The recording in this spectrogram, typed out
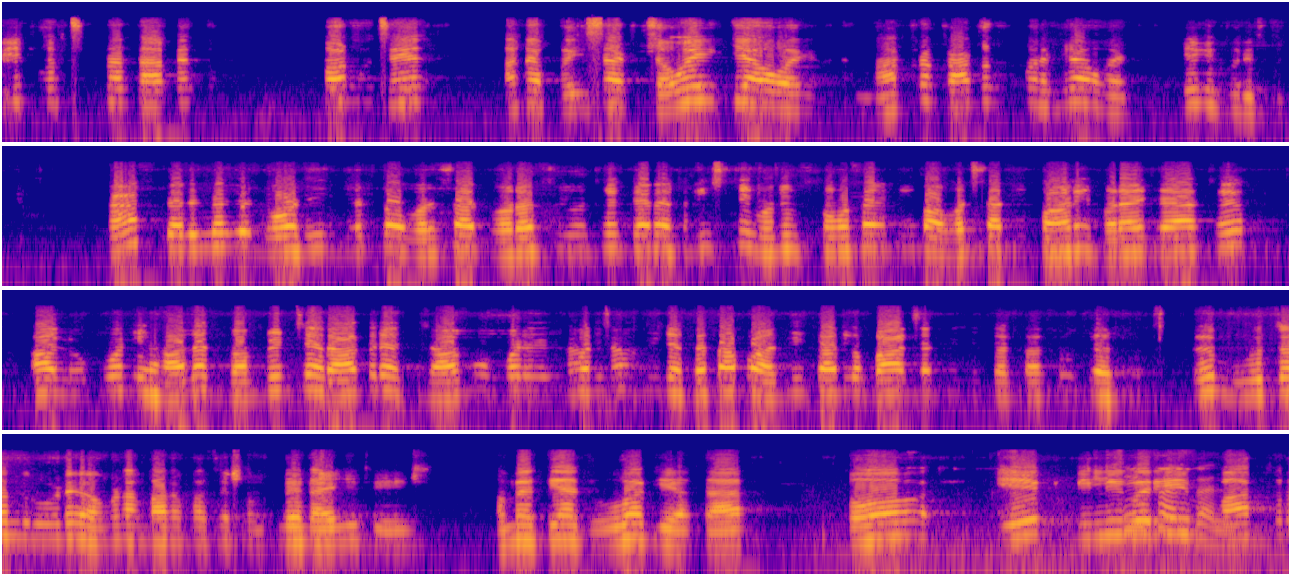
વીજ વસ્તુના નામે તો છે અને પૈસા ચવાઈ ગયા હોય? માત્ર કાગળ ઉપર ગયા હોય એવી પરિસ્થિતિ. ખાસ કરીને જે દોઢ ઇંચ જેટલો વરસાદ વરસ્યો છે ત્યારે ત્રીસથી વધુ સોસાયટીમાં વરસાદી પાણી ભરાઈ ગયા છે. આ લોકોની હાલત ગંભીર છે. રાત્રે જાગવું પડે એવી પરિસ્થિતિ છે છતાં પણ અધિકારીઓ બહાર નથી નીકળતા. શું કહેશો? એ મૂળચંદ રોડે હમણાં મારા પાસે કમ્પ્લેન આવી હતી. અમે ત્યાં જોવા ગયા હતા. તો એક ડિલિવરી માત્ર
